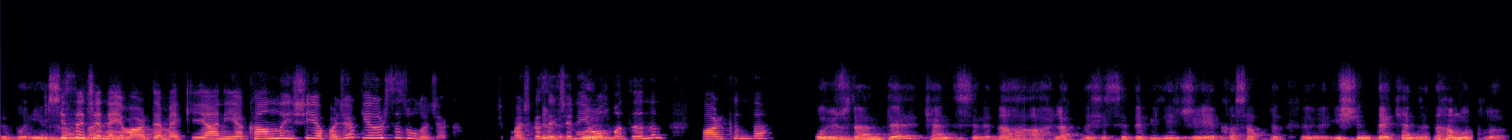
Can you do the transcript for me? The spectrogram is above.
Ve bu İki insanlar seçeneği var demek ki. Yani ya kanlı işi yapacak ya hırsız olacak. Başka evet seçeneği o olmadığının farkında o yüzden de kendisini daha ahlaklı hissedebileceği kasaplık e, işinde kendini daha mutlu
